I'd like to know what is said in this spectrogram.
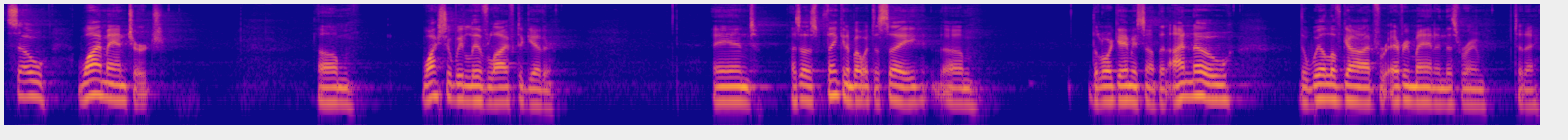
So, why man church? Um, why should we live life together? And as I was thinking about what to say, um, the Lord gave me something. I know the will of God for every man in this room today.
